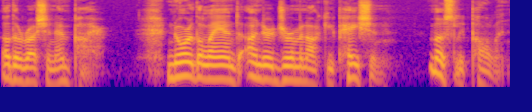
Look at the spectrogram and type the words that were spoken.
of the Russian Empire, nor the land under German occupation, mostly Poland.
